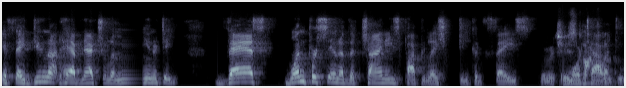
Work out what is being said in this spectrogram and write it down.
if they do not have natural immunity, vast 1% of the Chinese population could face Which mortality.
